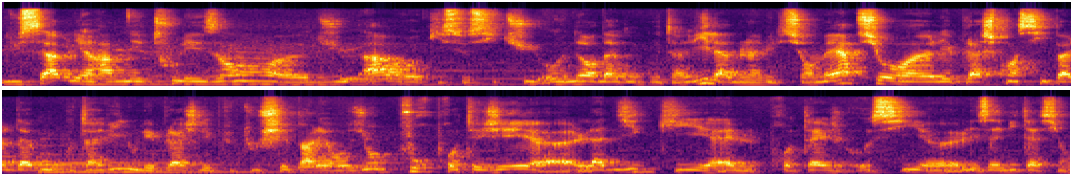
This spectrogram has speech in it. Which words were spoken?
du sable est ramené tous les ans euh, du Havre qui se situe au nord d'Agon-Coutainville, à Blainville-sur-Mer, sur euh, les plages principales d'Agon-Coutainville ou les plages les plus touchées par l'érosion pour protéger euh, la digue qui, elle, protège aussi les habitations.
